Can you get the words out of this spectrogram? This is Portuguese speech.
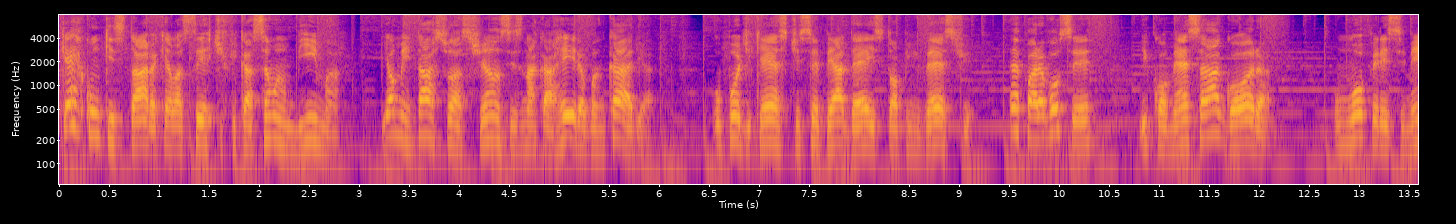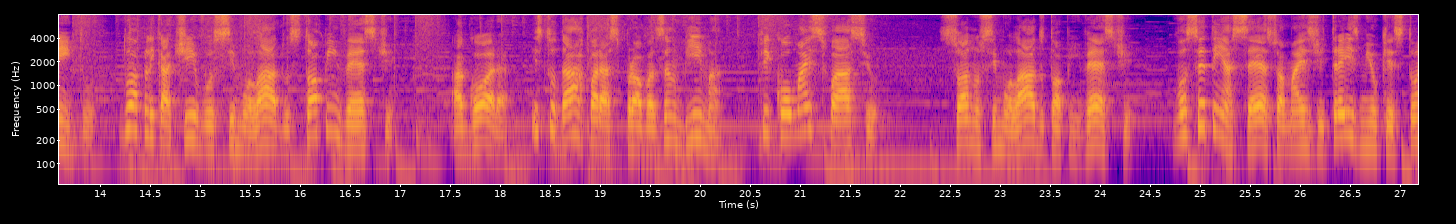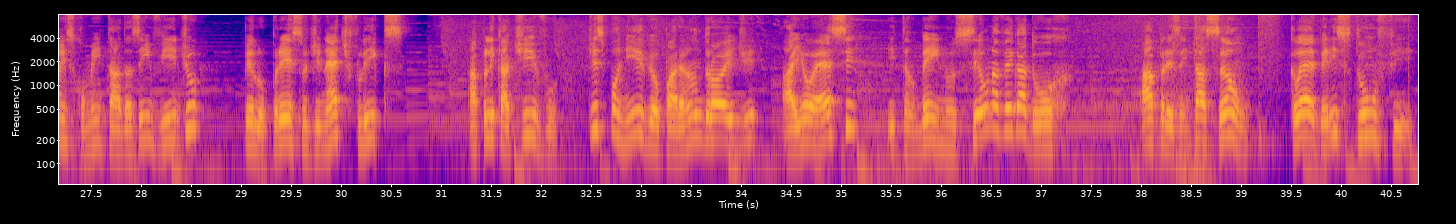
Quer conquistar aquela certificação Ambima e aumentar suas chances na carreira bancária? O podcast CPA 10 Top Invest é para você e começa agora. Um oferecimento do aplicativo Simulados Top Invest. Agora, estudar para as provas Ambima ficou mais fácil. Só no simulado Top Invest você tem acesso a mais de 3 mil questões comentadas em vídeo pelo preço de Netflix. Aplicativo disponível para Android, iOS e também no seu navegador. Apresentação: Kleber Stumpf.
